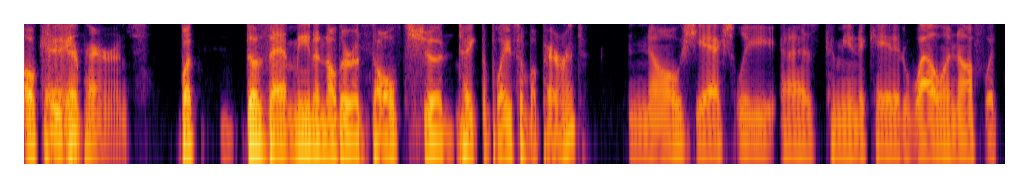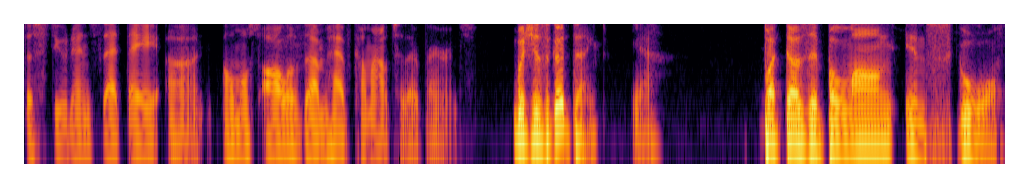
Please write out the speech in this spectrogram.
Okay. to their parents. Does that mean another adult should take the place of a parent? No, she actually has communicated well enough with the students that they uh almost all of them have come out to their parents. Which is a good thing. Yeah. But does it belong in school?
